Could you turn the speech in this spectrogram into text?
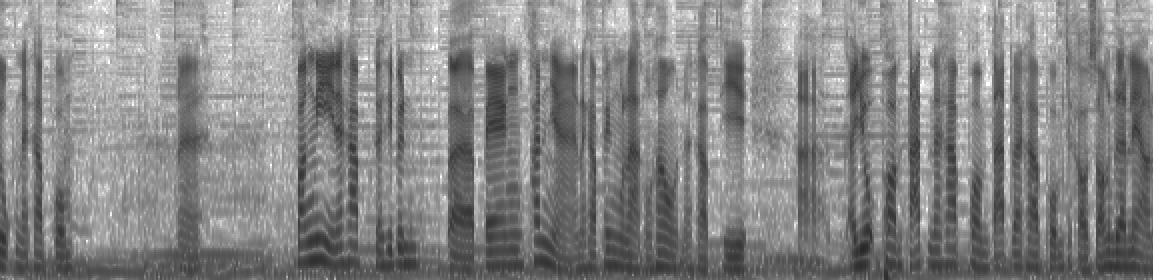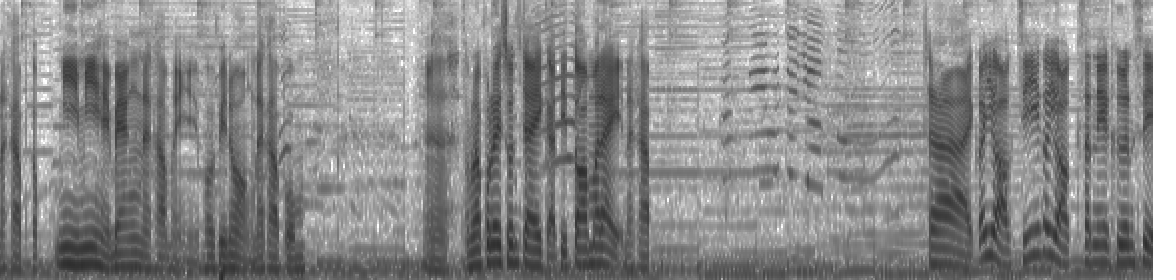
สุขนะครับผมอ่าฟังนี่นะครับก็สิเป็นแปลงพันหญ้านะครับเพ่งโบราของเฮานะครับที่อายุพร้อมตัดนะครับพร้อมตัดนะครับ ผมจะเขา2เดือนแล้วนะครับกับมีมีให้แบ่งนะครับให้พ่อพี่น้องนะครับผมสำหรับผู้ใดสนใจก็ติดต่อมาได้นะครับ ใช่ก็หยอกสิก็หยอกเสน่ห์คืนสิ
